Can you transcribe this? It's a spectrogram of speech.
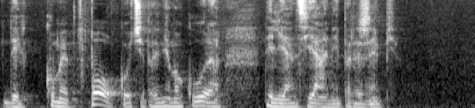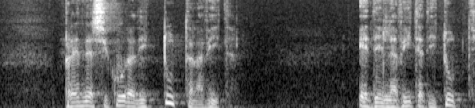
del come poco ci prendiamo cura degli anziani, per esempio. Prendersi cura di tutta la vita e della vita di tutti.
